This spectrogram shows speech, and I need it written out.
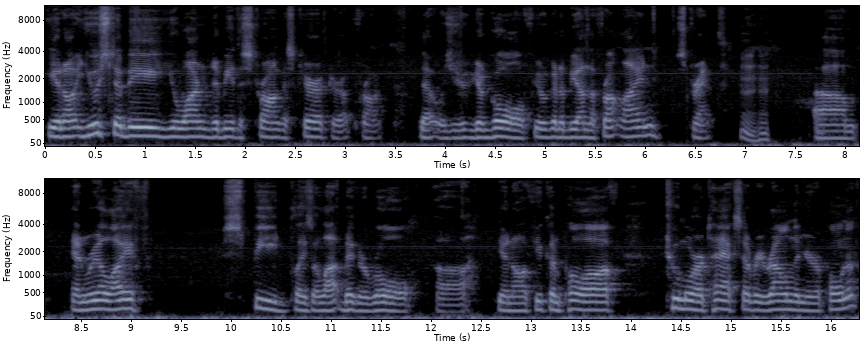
you know, it used to be you wanted to be the strongest character up front. That was your, your goal. If you were going to be on the front line, strength. hmm Um, in real life, speed plays a lot bigger role. Uh, you know, if you can pull off two more attacks every round than your opponent,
